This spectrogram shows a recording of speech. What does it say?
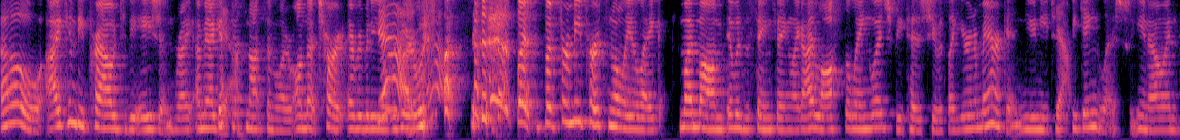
oh, I can be proud to be Asian, right? I mean, I guess yeah. that's not similar on that chart. Everybody yeah, over here was, yeah. but, but for me personally, like my mom, it was the same thing. Like I lost the language because she was like, "You're an American. You need to yeah. speak English," you know. And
